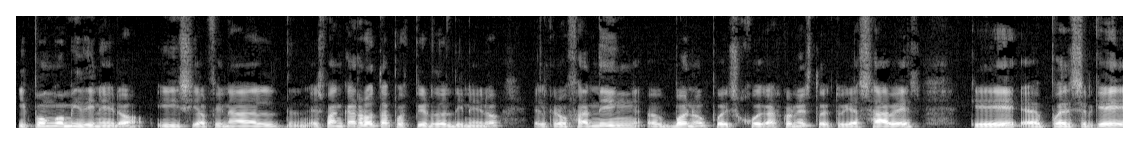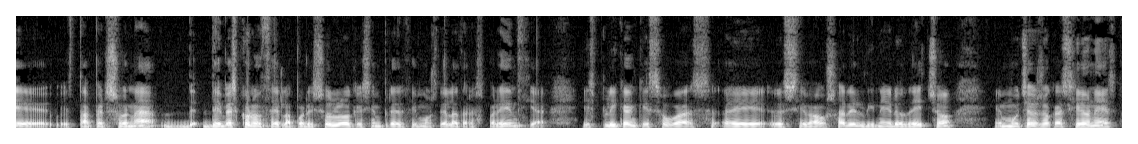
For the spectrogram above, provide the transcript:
y pongo mi dinero y si al final es bancarrota, pues pierdo el dinero. El crowdfunding, uh, bueno, pues juegas con esto, tú ya sabes que uh, puede ser que esta persona debes conocerla, por eso lo que siempre decimos de la transparencia, explican que eso va, eh, se va a usar el dinero. De hecho, en muchas ocasiones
